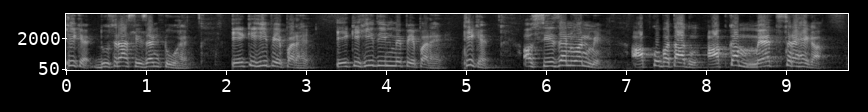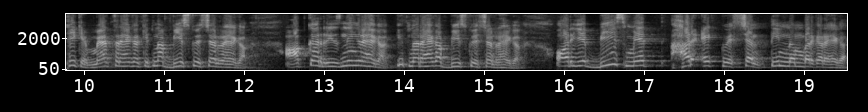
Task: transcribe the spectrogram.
ठीक है। दूसरा सीज़न टू है। एक ही पेपर है, एक ही दिन में पेपर है, ठीक है। और सीज़न वन में आपको बता दूँ, आपका मैथ्स रहेगा, ठीक है मैथ्स रहेगा कितना? 20 क्वेश्चन रहेगा। आपका रीजनिंग रहेगा, कितना रहेगा? 20 क्वेश्चन रहेगा। और ये 20 में हर एक क्वेश्चन तीन नंबर का रहेगा।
